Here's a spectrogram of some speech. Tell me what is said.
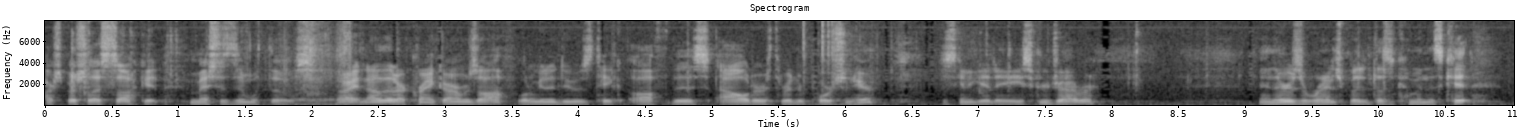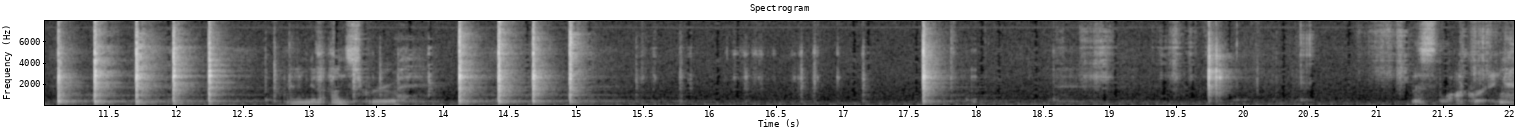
Our specialized socket meshes in with those. All right, now that our crank arm is off, what I'm going to do is take off this outer threaded portion here. Just going to get a screwdriver, and there's a wrench, but it doesn't come in this kit and I'm going to unscrew. This lock ring.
